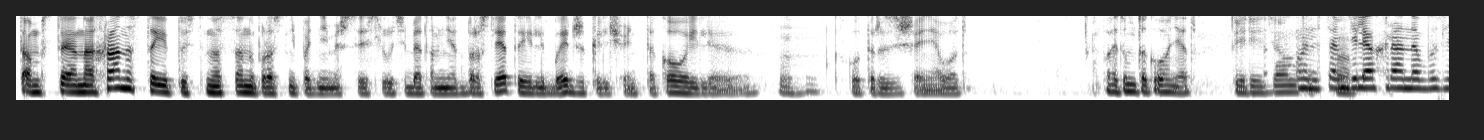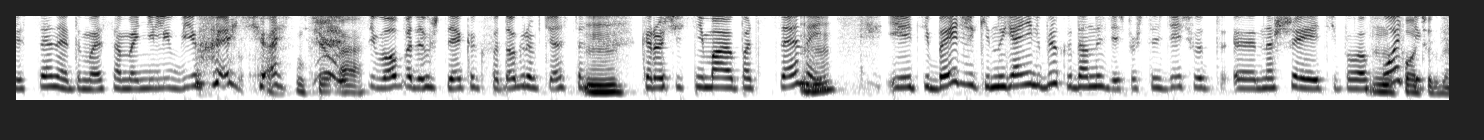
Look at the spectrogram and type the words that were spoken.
там постоянно охрана стоит, то есть ты на сцену просто не поднимешься, если у тебя там нет браслета или бейджика или чего-нибудь такого, или Мгм. какого-то разрешения. Вот. Поэтому такого нет. Перейдем. Ой, на самом деле охрана возле сцены это моя самая нелюбимая часть Чего? всего, потому что я как фотограф часто, короче, снимаю под сценой, и эти бейджики, ну я не люблю, когда оно здесь, потому что здесь вот э, на шее типа Ну, фотик, фотик, да.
